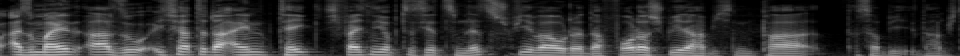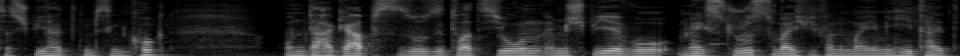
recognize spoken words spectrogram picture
also mein, also ich hatte da einen Take, ich weiß nicht, ob das jetzt im letzten Spiel war oder davor das Spiel, da habe ich ein paar, das habe ich, da habe ich das Spiel halt ein bisschen geguckt. Und da gab es so Situationen im Spiel, wo Max Drews zum Beispiel von den Miami Heat halt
